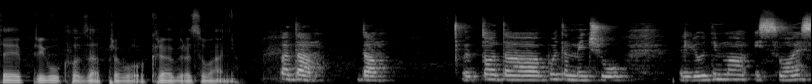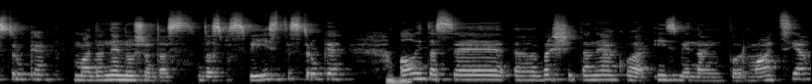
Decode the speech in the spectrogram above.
te privuklo zapravo u krajobrazovanju. Pa da, da. To da budem među ljudima iz svoje struke, mada ne nužno da, da smo svi iste struke, Mhm. ali da se e, vrši ta nekakva izmjena informacija, e,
